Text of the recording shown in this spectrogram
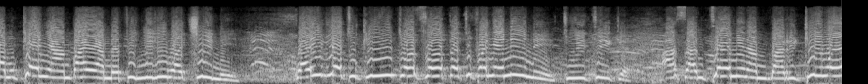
ya Mkenya ambaye amefinyiliwa chini. Kwa hivyo tukiitwa zote tufanye nini? Tuitike. Asanteni na mbarikiwe,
